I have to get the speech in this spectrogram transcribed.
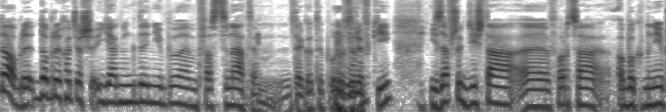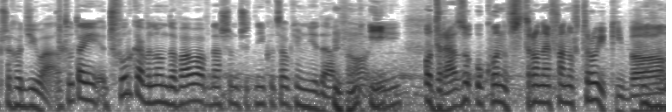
dobry, dobry, chociaż ja nigdy nie byłem fascynatem tego typu mhm. rozrywki i zawsze gdzieś ta e, Forza obok mnie przechodziła. A tutaj czwórka wylądowała w naszym czytniku całkiem niedawno. Mhm. I, I, od razu ukłon w stronę fanów trójki, bo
